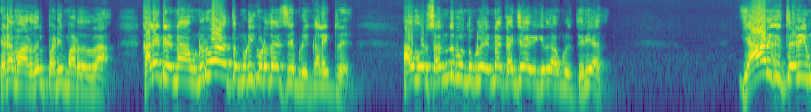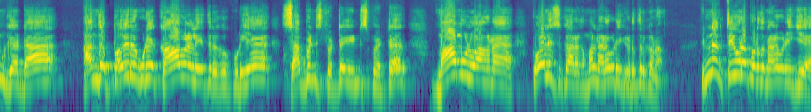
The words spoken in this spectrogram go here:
இடமாறுதல் பணி மாறுதல் தான். கலெக்டர் என்ன நிர்வாகத்தை முடிக்கூட தான் செய்ய முடியும் கலெக்டர். அவங்க ஒரு சந்து பந்துக்குள்ளே என்ன கஞ்சா விற்கிறது அவங்களுக்கு தெரியாது. யாருக்கு தெரியும்னு கேட்டால் அந்த பகிரக்கூடிய காவல் நிலையத்தில் இருக்கக்கூடிய சப் இன்ஸ்பெக்டர் இன்ஸ்பெக்டர் மாமூல் வாங்கின போலீஸுக்காரங்க மேலே நடவடிக்கை எடுத்திருக்கணும். இன்னும் தீவிரப்படுத்த நடவடிக்கையை.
